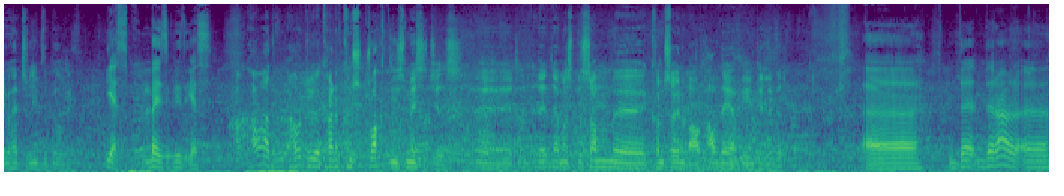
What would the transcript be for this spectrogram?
you had to leave the building. Yes, basically yes. How, the, how do you kind of construct these messages? Uh, there must be some uh, concern about how they are being delivered. Uh, the, there are uh,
